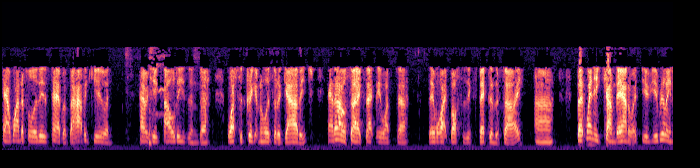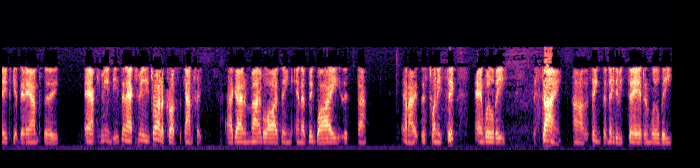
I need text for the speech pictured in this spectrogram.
how wonderful it is to have a barbecue and have a few coldies and uh, watch the cricket and all this sort of garbage. And they'll say exactly what uh, their white bosses expect them to say. Uh, but when you come down to it, you, you really need to get down to our communities, and our communities right across the country are going to mobilising in a big way this, uh, you know, this 26th, and we'll be saying uh, the things that need to be said, and we'll be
